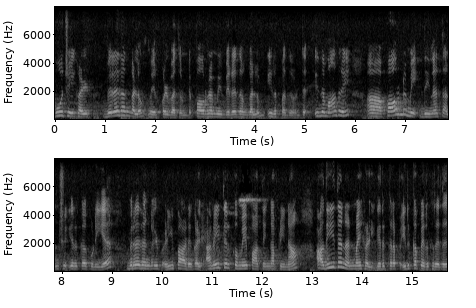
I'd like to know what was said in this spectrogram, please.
பூஜைகள் விரதங்களும் மேற்கொள்வதுண்டு. பௌர்ணமி விரதங்களும் இருப்பது உண்டு இந்த மாதிரி பௌர்ணமி தினத்தன்று இருக்கக்கூடிய விரதங்கள் வழிபாடுகள் அனைத்திற்குமே பார்த்திங்க அப்படின்னா அதீத நன்மைகள் இருக்கிற இருக்க பெறுகிறது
